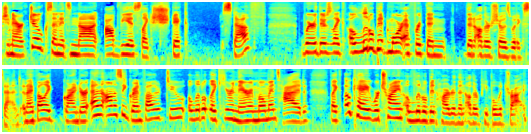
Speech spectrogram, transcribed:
generic jokes, and it's not obvious like shtick stuff. Where there's like a little bit more effort than than other shows would extend, and I felt like Grinder and honestly Grandfather too, a little like here and there in moments had like okay, we're trying a little bit harder than other people would try.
